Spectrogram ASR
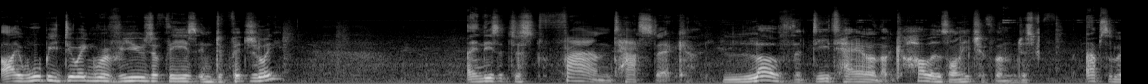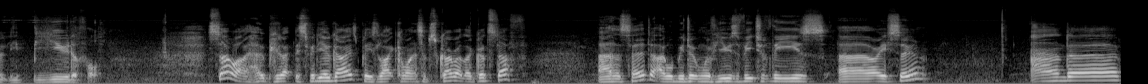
I will be doing reviews of these individually. And these are just fantastic. Love the detail and the colours on each of them. Just absolutely beautiful. So I hope you like this video guys. Please like, comment, subscribe, all that good stuff. As I said, I will be doing reviews of each of these uh, very soon. And uh,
